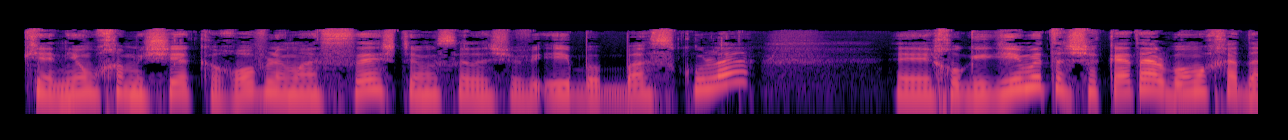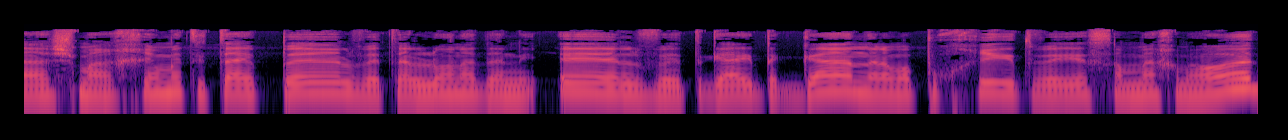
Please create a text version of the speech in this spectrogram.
כן, יום חמישי הקרוב למעשה, 12 לשביעי בבסקולה. אה, חוגגים את השקת האלבום החדש, מארחים את איתי פרל ואת אלונה דניאל ואת גיא דגן על המפוחית, ויהיה שמח מאוד.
